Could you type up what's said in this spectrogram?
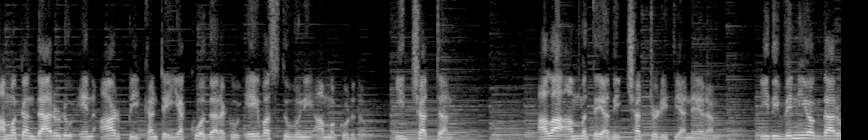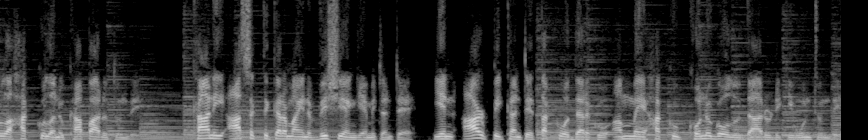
అమ్మకందారుడు ఎన్ఆర్పి కంటే ఎక్కువ ధరకు ఏ వస్తువుని అమ్మకూడదు. ఈ చట్టం అలా అమ్మితే అది చట్టరీత్యా నేరం. ఇది వినియోగదారుల హక్కులను కాపాడుతుంది. కానీ ఆసక్తికరమైన విషయం ఏమిటంటే ఎన్ఆర్పి కంటే తక్కువ ధరకు అమ్మే హక్కు కొనుగోలుదారుడికి ఉంటుంది.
